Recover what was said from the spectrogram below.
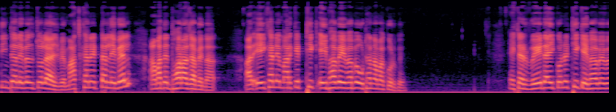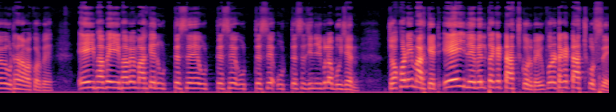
তিনটা লেভেল চলে আসবে। মাঝখানেরটা লেভেল আমাদের ধরা যাবে না। আর এইখানে মার্কেট ঠিক এইভাবে এইভাবে ওঠানামা করবে। একটা রেড আইকনে ঠিক এইভাবে এইভাবে ওঠানামা করবে। এইভাবে এইভাবে মার্কেট উঠতেছে উঠতেছে উঠতেছে উঠতেছে জিনিসগুলো বুঝেন। যখনই মার্কেট এই লেভেলটাকে টাচ করবে উপরেটাকে টাচ করছে,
